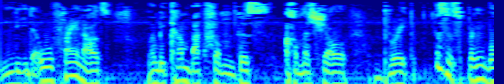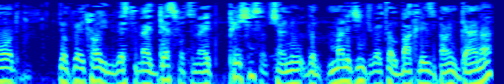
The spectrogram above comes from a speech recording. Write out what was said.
leader? We'll find out when we come back from this commercial break. This is Springboard your virtual university. My guest for tonight, Patience Akyianu, the managing director of Barclays Bank Ghana.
